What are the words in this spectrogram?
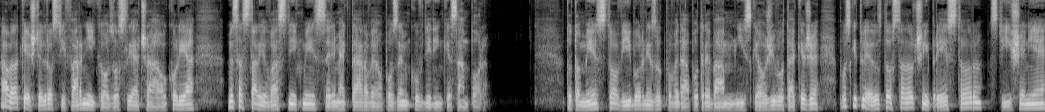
a veľkej štedrosti farníkov zo Sliača a okolia sme sa stali vlastníkmi 7 hektárového pozemku v dedinke Sampor. Toto miesto výborne zodpovedá potrebám nízkeho života, keďže poskytuje dostatočný priestor, stíšenie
